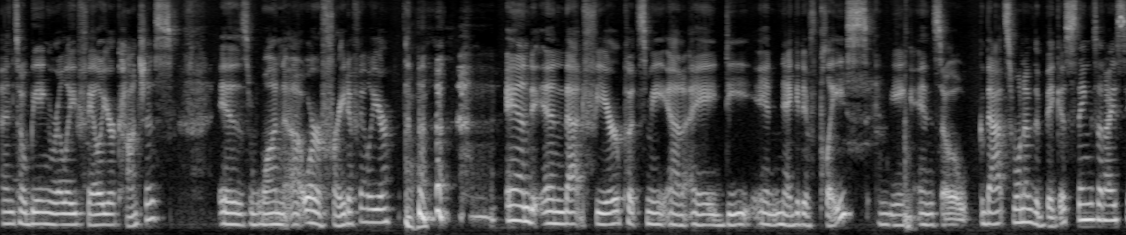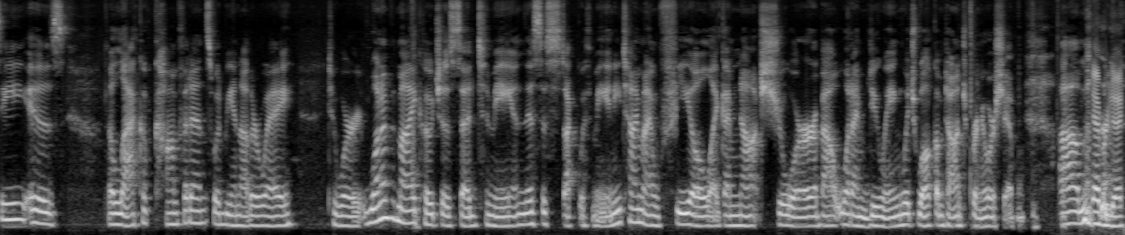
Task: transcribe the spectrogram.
And so being really failure conscious is one, uh, or afraid of failure. Mm-hmm. and and that fear puts me in a de- in negative place and being, and so that's one of the biggest things that I see is the lack of confidence would be another way to where one of my coaches said to me, and this has stuck with me anytime I feel like I'm not sure about what I'm doing, which welcome to entrepreneurship. Um, Every day.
